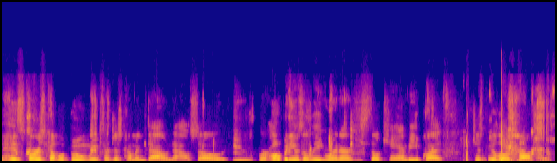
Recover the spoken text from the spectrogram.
his first couple boom weeks are just coming down now. So you, we're hoping he was a league winner. He still can be, but just be a little cautious.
